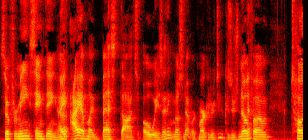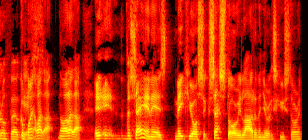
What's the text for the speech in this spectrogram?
So for me, same thing. I, I have my best thoughts always. I think most network marketers do because there's no phone, total focus. Good point. I like that. No, I like that. It, it, the saying is make your success story louder than your excuse story.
